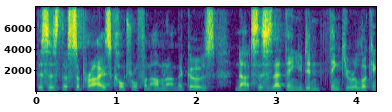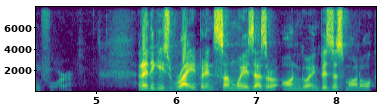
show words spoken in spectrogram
This is the surprise cultural phenomenon that goes nuts. This is that thing you didn't think you were looking for. And I think he's right, but in some ways, as our ongoing business model,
